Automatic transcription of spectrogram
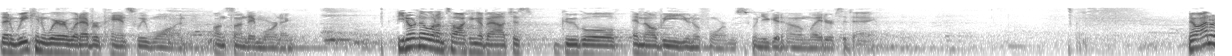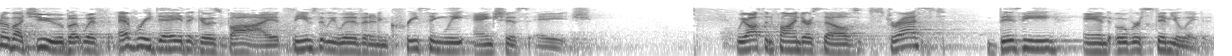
then we can wear whatever pants we want on Sunday morning. If you don't know what I'm talking about, just Google MLB uniforms when you get home later today. Now, I don't know about you, but with every day that goes by, it seems that we live in an increasingly anxious age. We often find ourselves stressed, busy, and overstimulated.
